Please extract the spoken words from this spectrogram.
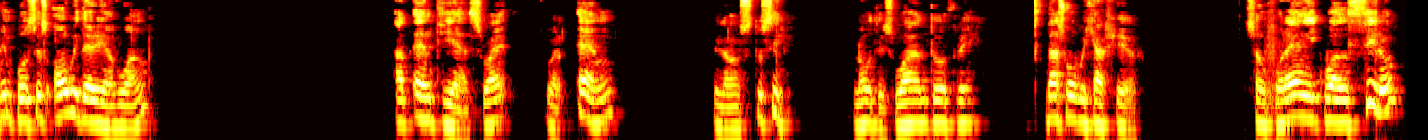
Impulses all with area of 1 at nts, right? Well, n belongs to c. Notice 1, 2, 3. That's what we have here. So for n equals 0,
